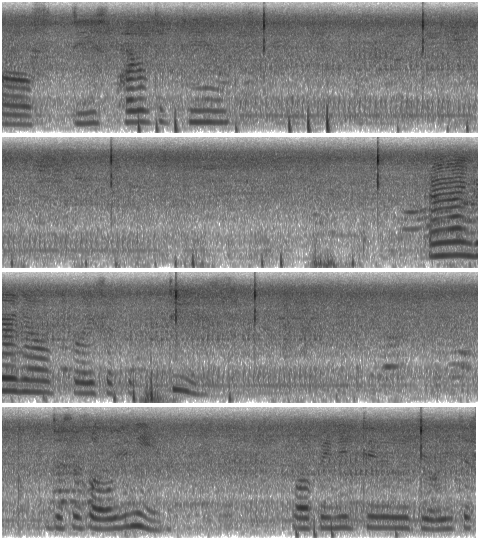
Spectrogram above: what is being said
off these part of the dreams. I'm gonna replace it with these. This is all you need. Well, we need to delete this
